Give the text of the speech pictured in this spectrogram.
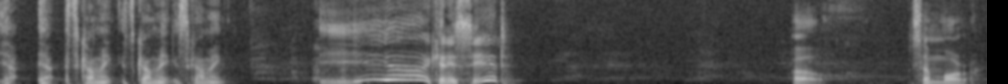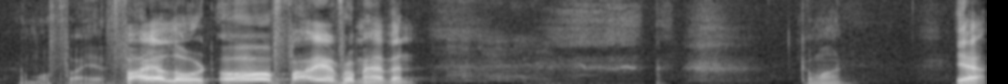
yeah, yeah. It's coming. It's coming. It's coming. Yeah, can you see it? Oh, some more, some more fire. Fire, Lord. Oh, fire from heaven. Come on. Yeah.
